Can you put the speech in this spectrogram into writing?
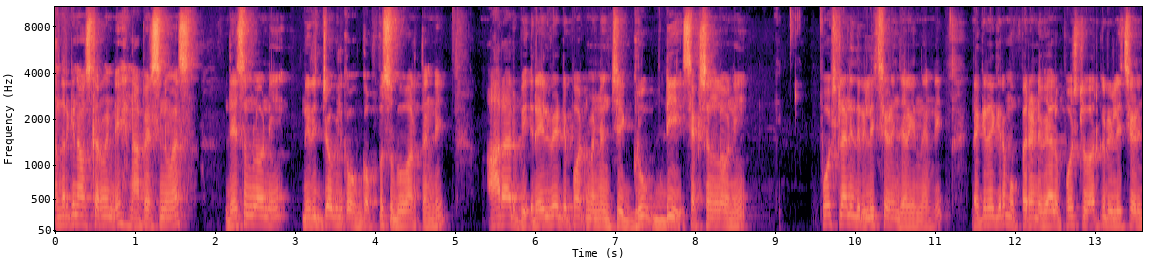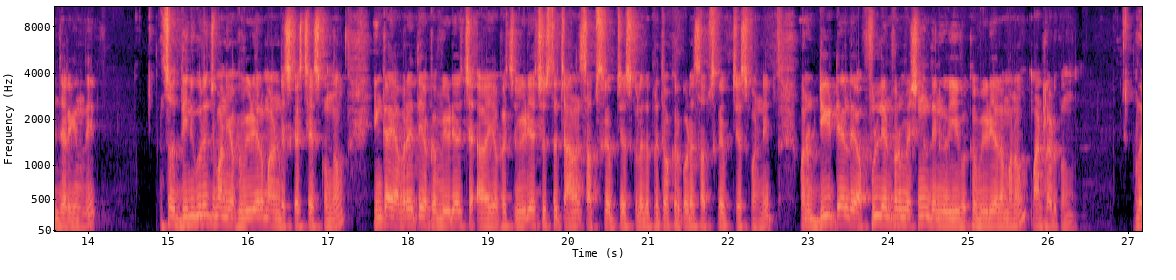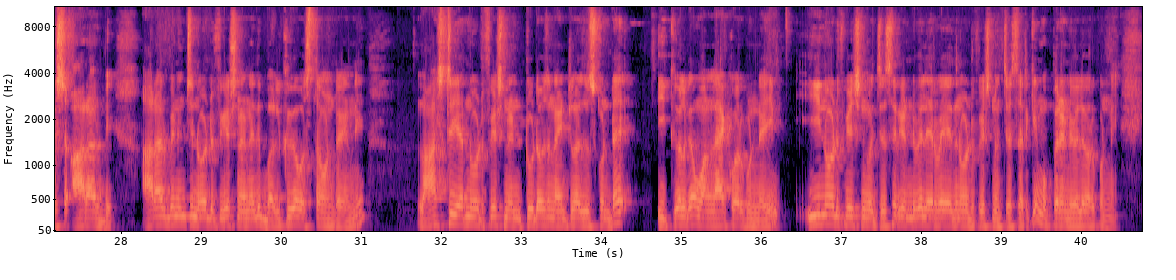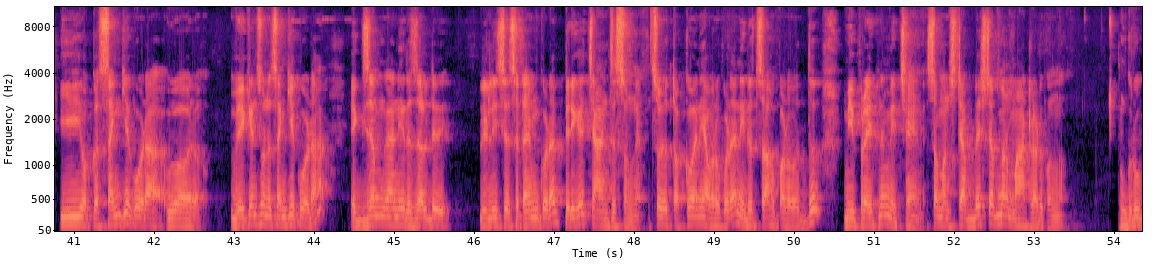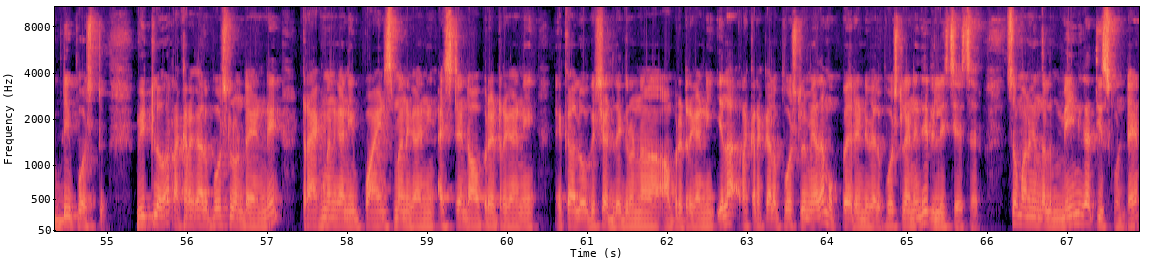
అందరికీ నమస్కారం అండి. నా పేరు శ్రీనివాస్. దేశంలోని నిరుద్యోగులకు ఒక గొప్ప శుభవార్త అండి. ఆర్ఆర్బి రైల్వే డిపార్ట్మెంట్ నుంచి గ్రూప్ డి సెక్షన్లోని పోస్టులు అనేది రిలీజ్ చేయడం జరిగిందండి. దగ్గర దగ్గర ముప్పై రెండు వేల పోస్టుల వరకు రిలీజ్ చేయడం జరిగింది. సో దీని గురించి మన యొక్క వీడియోలో మనం డిస్కస్ చేసుకుందాం. ఇంకా ఎవరైతే యొక్క వీడియో యొక్క వీడియో చూస్తూ ఛానల్ సబ్స్క్రైబ్ చేసుకోలేదో ప్రతి ఒక్కరు కూడా సబ్స్క్రైబ్ చేసుకోండి. మనం డీటెయిల్ ఫుల్ ఇన్ఫర్మేషన్ దీని ఈ యొక్క వీడియోలో మనం మాట్లాడుకుందాం. ఫస్ట్ ఆర్ఆర్బి ఆర్ఆర్బి నుంచి నోటిఫికేషన్ అనేది బల్క్గా వస్తూ ఉంటాయండి. Last year notification two thousand నైన్టీన్లో చూసుకుంటే ఈక్వల్గా వన్ ల్యాక్ వరకు ఉన్నాయి. ఈ నోటిఫికేషన్కి వచ్చేసరికి రెండు వేల ఇరవై ఐదు నోటిఫికేషన్ వచ్చేసరికి ముప్పై రెండు వేల వరకు ఉన్నాయి. ఈ యొక్క సంఖ్య కూడా వేకెన్సీ ఉన్న సంఖ్య కూడా ఎగ్జామ్ కానీ రిజల్ట్ రిలీజ్ చేసే టైం కూడా పెరిగే ఛాన్సెస్ ఉన్నాయి. సో తక్కువ అని ఎవరు కూడా నిరుత్సాహపడవద్దు. మీ ప్రయత్నం మీరు చేయండి. సో మనం స్టెప్ బై స్టెప్ మనం మాట్లాడుకుందాం. Group D post. వీటిలో రకరకాల పోస్టులు ఉంటాయండి. ట్రాక్ మ్యాన్ కానీ పాయింట్స్ మ్యాన్ కానీ అసిస్టెంట్ ఆపరేటర్ కానీ ఇక లోకేష్ షెడ్ దగ్గర ఉన్న ఆపరేటర్ కానీ ఇలా రకరకాల పోస్టుల మీద ముప్పై రెండు వేల పోస్టులు అనేది రిలీజ్ చేశారు. సో మనం ఇందులో మెయిన్గా తీసుకుంటే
